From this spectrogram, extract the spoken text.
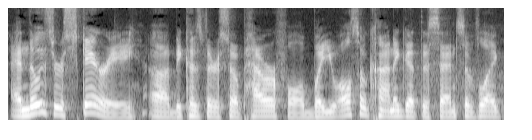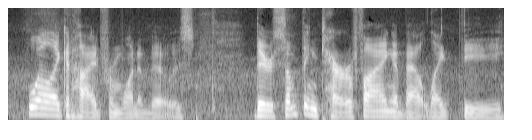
And those are scary uh, because they're so powerful, but you also kind of get the sense of like, well, I could hide from one of those. There's something terrifying about like the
